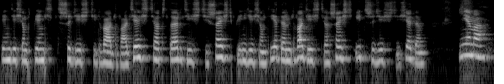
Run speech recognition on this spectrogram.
55, 32, 20, 46, 51, 26 i 37. Nie ma.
